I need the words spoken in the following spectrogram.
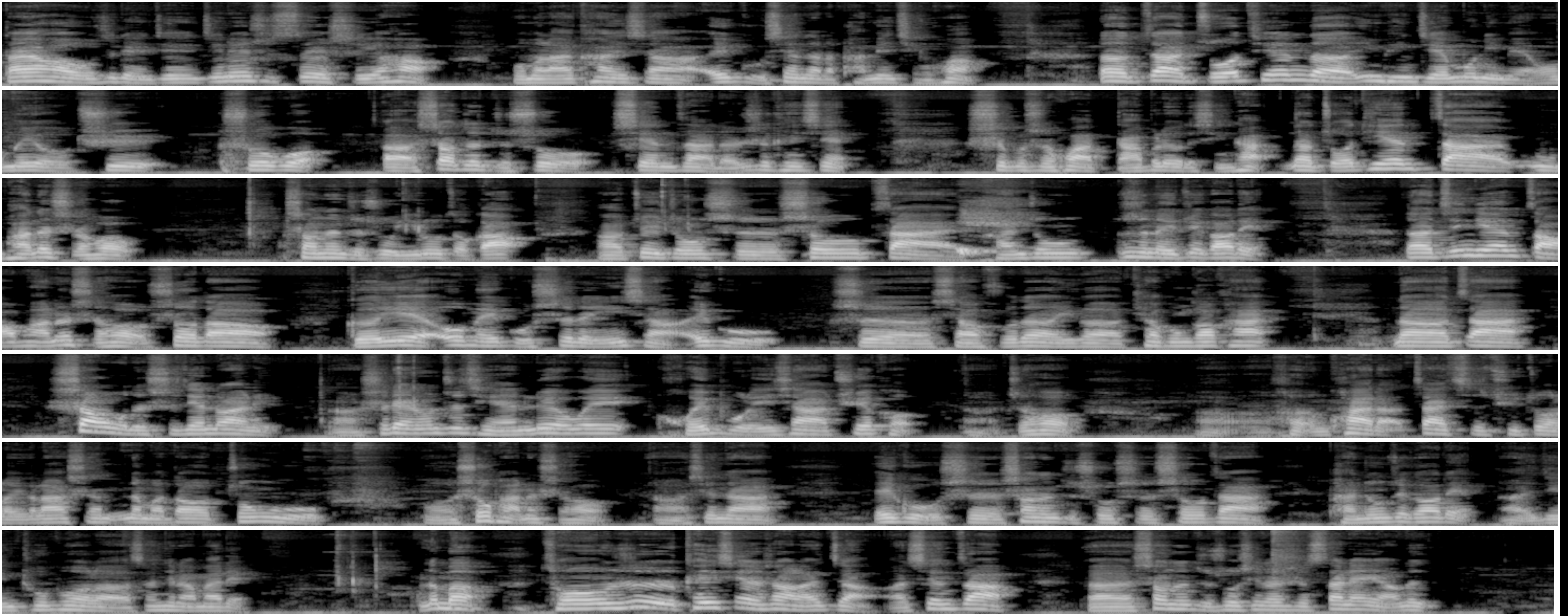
大家好，我是点金，今天是四月十一号，我们来看一下 A 股现在的盘面情况。那在昨天的音频节目里面，我们有去说过，呃，上证指数现在的日 K 线是不是画 W 的形态？那昨天在午盘的时候，上证指数一路走高，啊，最终是收在盘中日内最高点。那今天早盘的时候，受到隔夜欧美股市的影响，A 股。是小幅的一个跳空高开，那在上午的时间段里啊，十点钟之前略微回补了一下缺口啊，之后呃很快的再次去做了一个拉升。那么到中午呃收盘的时候啊，现在 A 股是上证指数是收在盘中最高点啊，已经突破了三千两百点。那么从日 K 线上来讲啊，现在呃上证指数现在是三连阳的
